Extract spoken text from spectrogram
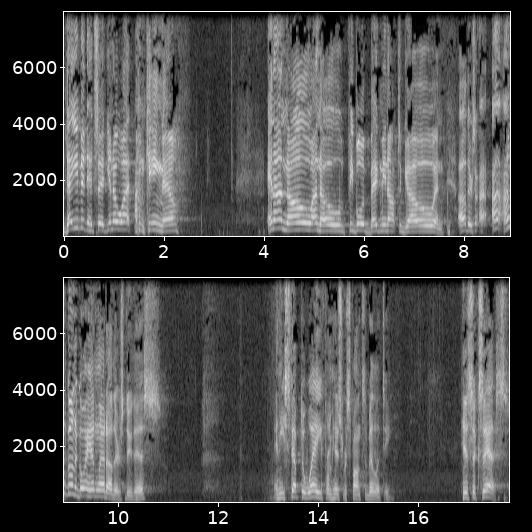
David had said, You know what? I'm king now. And I know, I know people have begged me not to go, and others, I, am going to go ahead and let others do this. And he stepped away from his responsibility, his success.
